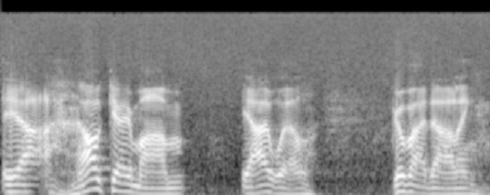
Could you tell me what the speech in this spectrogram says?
Yeah, okay, Mom. Yeah, I will. Goodbye, darling.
